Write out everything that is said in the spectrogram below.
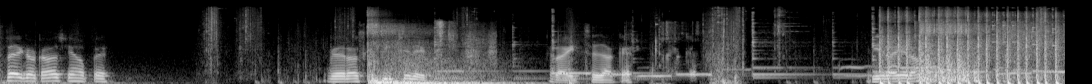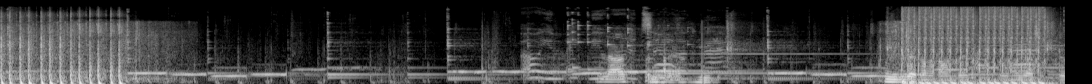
मत फेंक आकाश यहाँ पे। वेयर उसके पीछे देख। राइट से जाके। ये रहा ये रहा। Back हील कर रहा हूँ दोनों जा सकते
